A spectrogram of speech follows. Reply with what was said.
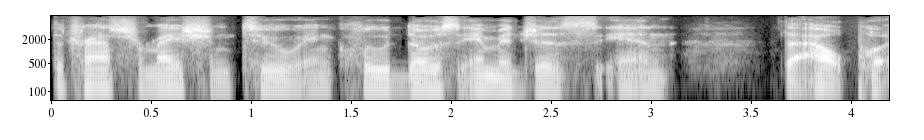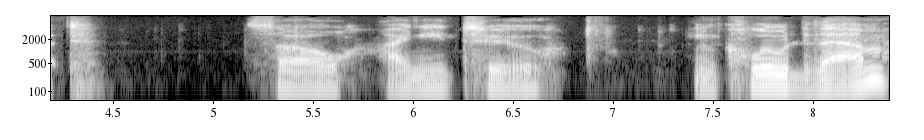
the transformation to include those images in the output. So I need to include them.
